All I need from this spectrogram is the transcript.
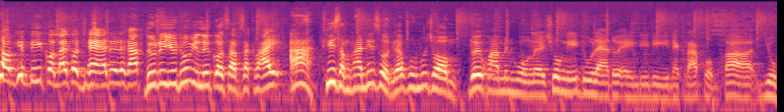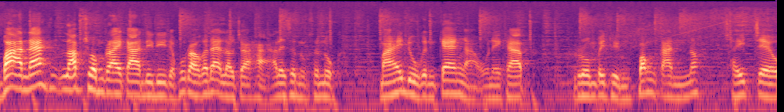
ชอบคลิปนี้กดไลค์กดแชร์ด้วยนะครับ ดูใน YouTube อย่าลืมกด Subscribe อะที่สำคัญที่สุดครับคุณผู้ชม ด้วยความเป็นห่วงเลยช่วงนี้ดูแลตัวเองดีๆนะครับผมก็อยู่บ้านนะ รับชมรายการดีๆ จากพวกเราก็ได้เราจะหาอะไรสนุกๆมาให้ดูกันแก้เหงานะครับรวมไปถึงป้องกันเนาะใช้เจล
